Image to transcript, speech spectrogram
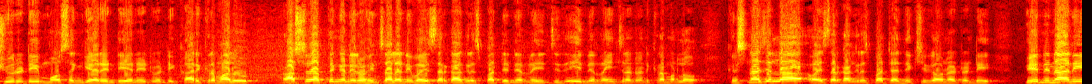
ష్యూరిటీ మోసం గ్యారంటీ అనేటువంటి కార్యక్రమాలు రాష్ట్ర వ్యాప్తంగా నిర్వహించాలని వైఎస్ఆర్ కాంగ్రెస్ పార్టీ నిర్ణయించింది ఈ నిర్ణయించినటువంటి క్రమంలో కృష్ణా జిల్లా వైఎస్ఆర్ కాంగ్రెస్ పార్టీ అధ్యక్షుడిగా ఉన్నటువంటి పేర్ని నాని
